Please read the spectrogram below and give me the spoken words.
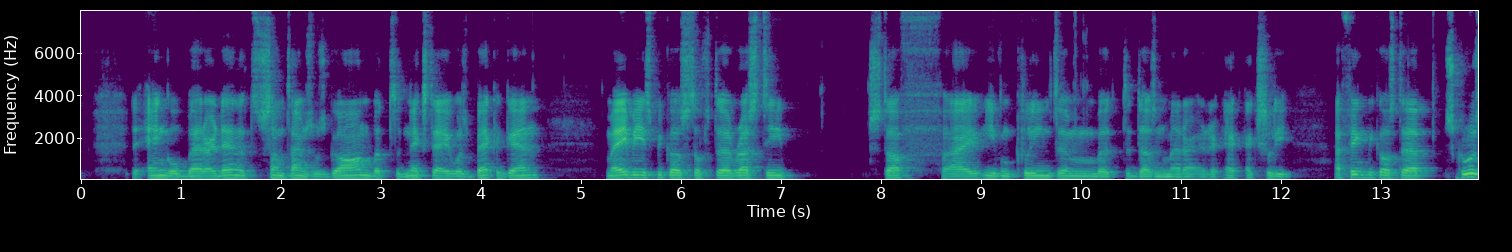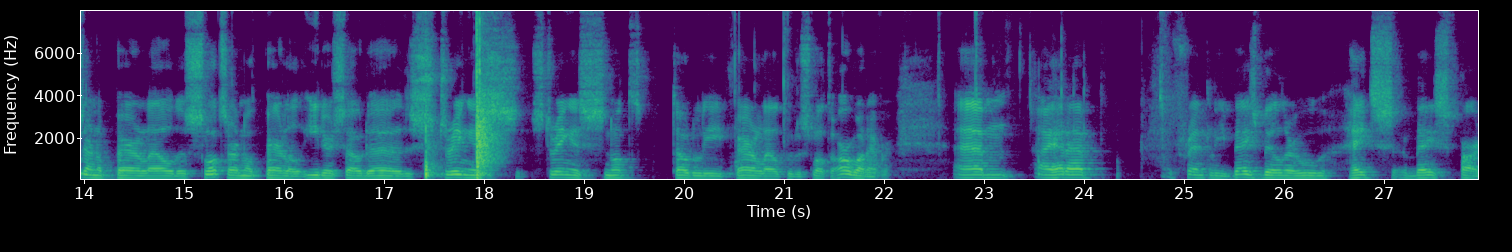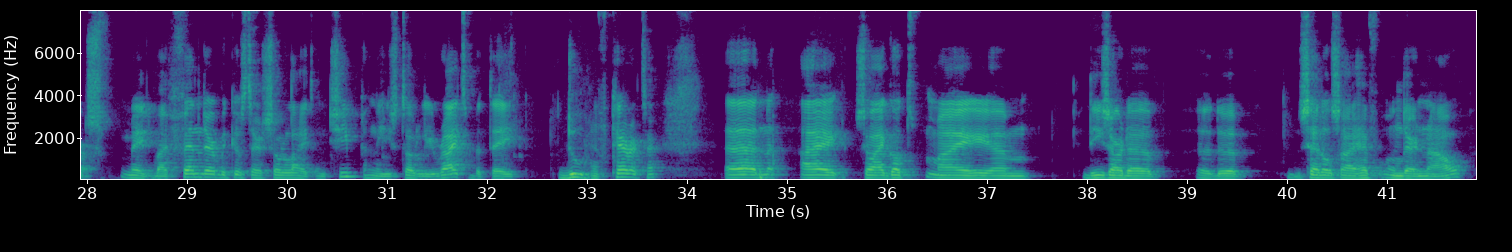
the angle better. Then it sometimes was gone, but the next day it was back again. Maybe it's because of the rusty stuff. I even cleaned them, but it doesn't matter. Actually, I think because the screws are not parallel, the slots are not parallel either, so the, the string is string is not totally parallel to the slot or whatever. Um, I had a friendly bass builder who hates bass parts made by Fender because they're so light and cheap, and he's totally right, but they do have character. And I so I got my um, these are the uh, the saddles I have on there now.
